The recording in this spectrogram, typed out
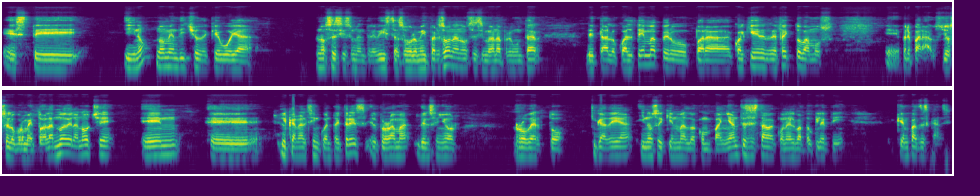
Este, y no, no me han dicho de qué voy a, no sé si es una entrevista sobre mi persona, no sé si me van a preguntar de tal o cual tema, pero para cualquier efecto vamos eh, preparados, yo se lo prometo. A las 9 de la noche en eh, el canal 53, el programa del señor Roberto Gadea y no sé quién más lo acompaña. Antes estaba con él Batocleti, que en paz descanse.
